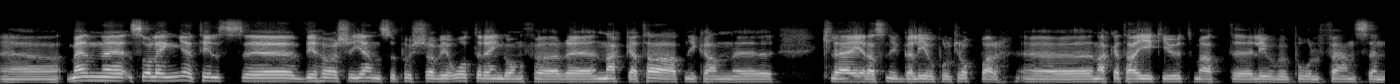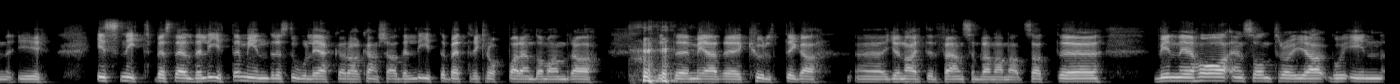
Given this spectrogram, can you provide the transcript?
Eh, men eh, så länge tills eh, vi hörs igen så pushar vi åter en gång för Nakata att ni kan klä era snygga Liverpool-kroppar. Nakata gick ju ut med att Liverpool-fansen i, i snitt beställde lite mindre storlekar och kanske hade lite bättre kroppar än de andra lite mer kultiga United-fansen bland annat. Så att vill ni ha en sån tröja, gå in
